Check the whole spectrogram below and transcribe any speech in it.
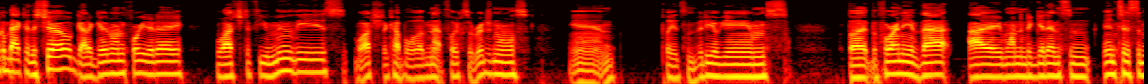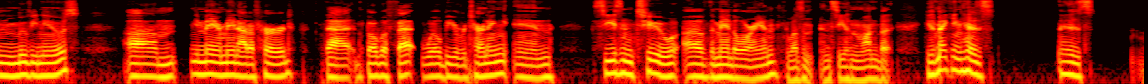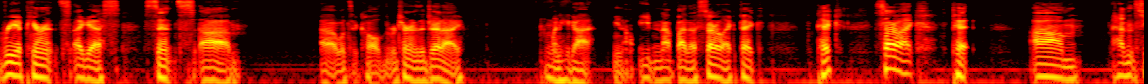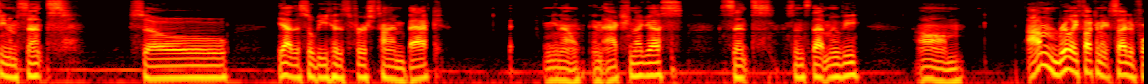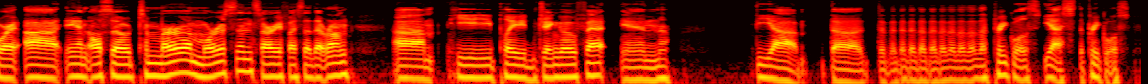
Welcome back to the show. Got a good one for you today. Watched a few movies, watched a couple of Netflix originals, and played some video games. But before any of that, I wanted to get in some into some movie news. Um, you may or may not have heard that Boba Fett will be returning in season two of The Mandalorian. He wasn't in season one, but he's making his his reappearance, I guess, since um, uh, what's it called, The Return of the Jedi, when he got you know eaten up by the Sarlacc pick, pick, Sarlacc pit. Um, haven't seen him since, so yeah, this will be his first time back. You know, in action, I guess, since since that movie. Um, I'm really fucking excited for it. Uh, and also Temuera Morrison. Sorry if I said that wrong. Um, he played Jango Fett in the uh, the, the, the, the, the, the, the, the, the, prequels. Yes, the prequels.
